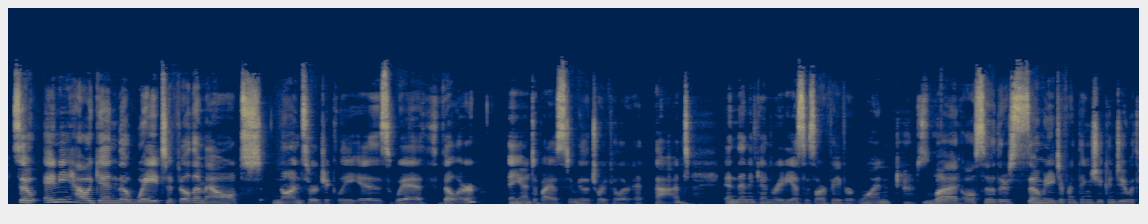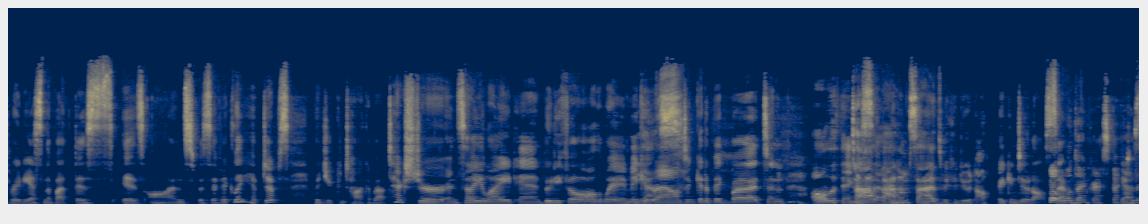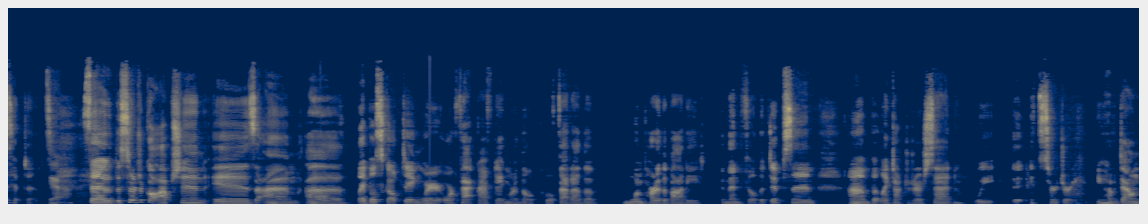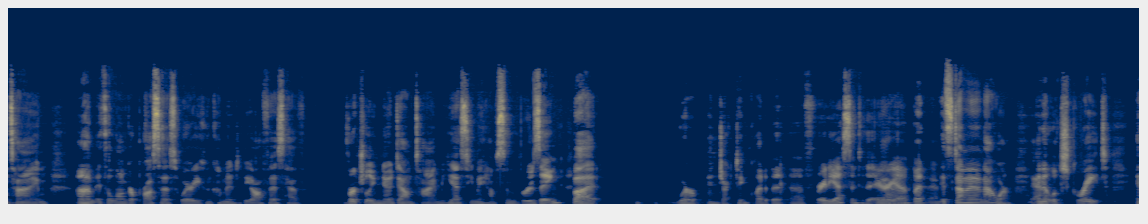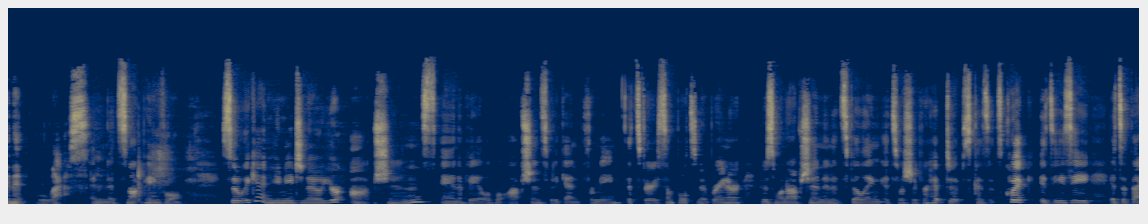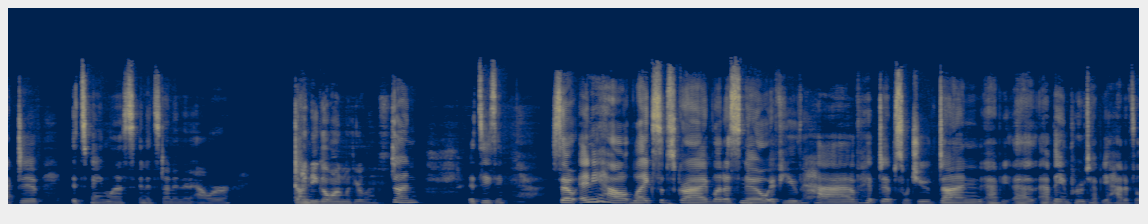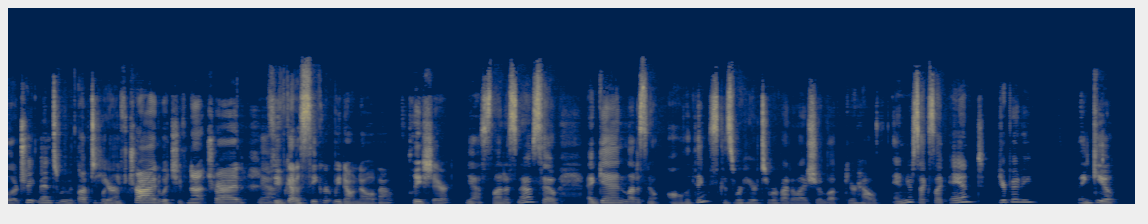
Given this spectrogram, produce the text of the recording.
so anyhow, again, the way to fill them out non-surgically is with filler and mm-hmm. a biostimulatory filler at that. And then again, Radiesse is our favorite one. Absolutely. But also, there's so many different things you can do with Radiesse in the butt. This is on specifically hip dips, but you can talk about texture and cellulite and booty fill all the way and make Yes. it round and get a big butt and all the things. top, So, bottom, sides, we can do it all. we can do it all. But So, we'll digress back to the hip dips. yeah, So the surgical option is um, uh, liposculpting where or fat grafting where they'll pull fat out of the one part of the body and then fill the dips in. Um, but like Dr. Durr said, we it- it's surgery. You have downtime. Um, it's a longer process where you can come into the office have virtually no downtime. Yes, you may have some bruising, but we're injecting quite a bit of Radiesse into the area. Yeah, but yeah. it's done in an hour yeah. and it looks great and it lasts. and it's not painful. So again, you need to know your options and available options. But again, for me, it's very simple. It's no brainer. There's one option and it's filling, especially for hip dips, because it's quick, it's easy, it's effective, it's painless, and it's done in an hour. Done. And you go on with your life. done. It's easy. So anyhow, like, subscribe. Let us know if you have hip dips, what you've done. Have you uh, have they improved? Have you had a filler treatment? We would love to hear. what you've tried, what you've not tried. Yeah. If you've got a secret we don't know about, please share. Yes, let us know. So, again, let us know all the things because we're here to revitalize your look, your health, and your sex life and your booty. Thank you.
